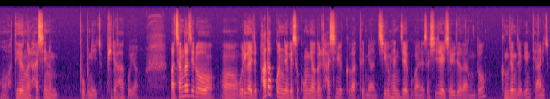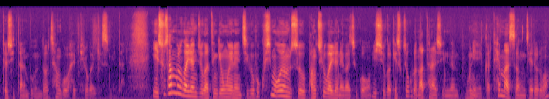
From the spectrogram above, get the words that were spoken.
어, 대응을 하시는 부분이 좀 필요하고요. 마찬가지로 어, 우리가 이제 바닥권역에서 공략을 하실 것 같으면 지금 현재 구간에서 CJ 제일대당도 긍정적인 대안이 좀 될 수 있다는 부분도 참고할 필요가 있겠습니다. 이 수산물 관련주 같은 경우에는 지금 후쿠시마 오염수 방출 관련해 가지고 이슈가 계속적으로 나타날 수 있는 부분이니까 테마성 재료로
